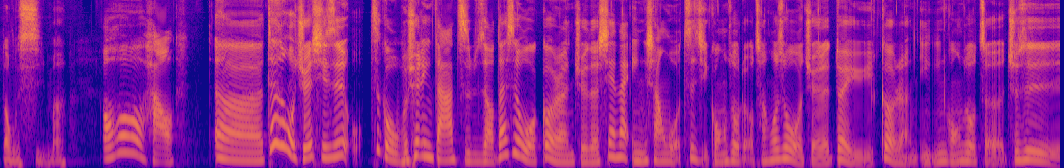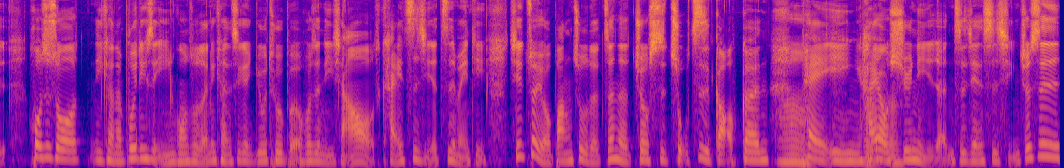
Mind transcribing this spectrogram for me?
东西吗？哦，好。呃，但是我觉得其实这个我不确定大家知不知道，但是我个人觉得现在影响我自己工作流程，或是我觉得对于个人影音工作者，就是或是说你可能不一定是影音工作者，你可能是一个 YouTuber，或者你想要开自己的自媒体，其实最有帮助的，真的就是逐字稿跟配音，还有虚拟人这件事情。就是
